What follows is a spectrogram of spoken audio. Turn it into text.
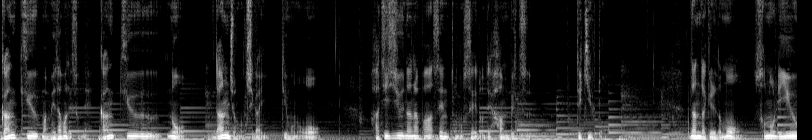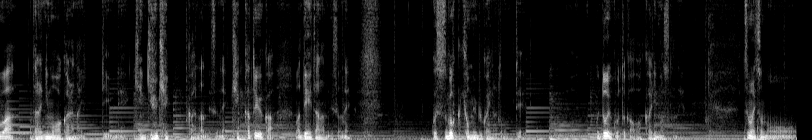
眼球、まあ、目玉ですよね。眼球の男女の違いっていうものを87%の精度で判別できると。なんだけれども、その理由は誰にもわからないっていうね、研究結果なんですよね。結果というか、まあ、データなんですよね。これすごく興味深いなと思って、これどういうことかわかりますかね？つまりその、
